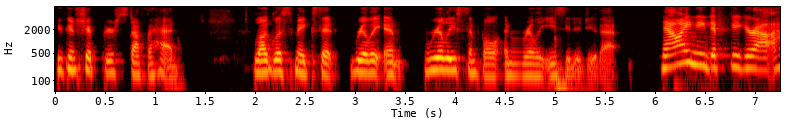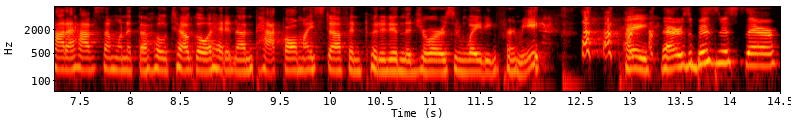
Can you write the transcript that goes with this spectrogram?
you can ship your stuff ahead. Lugless makes it really, really simple and really easy to do that. Now I need to figure out how to have someone at the hotel go ahead and unpack all my stuff and put it in the drawers and waiting for me. hey, there's a business there.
